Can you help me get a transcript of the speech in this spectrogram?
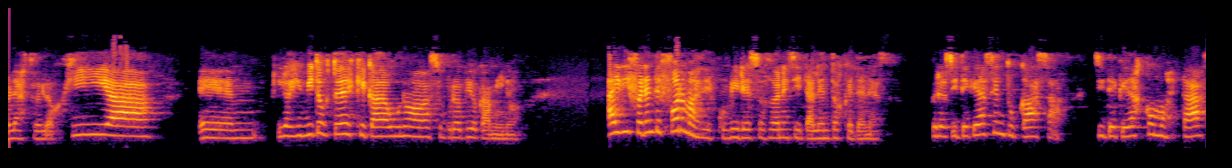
la astrología. Em, los invito a ustedes que cada uno haga su propio camino. Hay diferentes formas de descubrir esos dones y talentos que tenés. Pero si te quedas en tu casa, si te quedas como estás,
